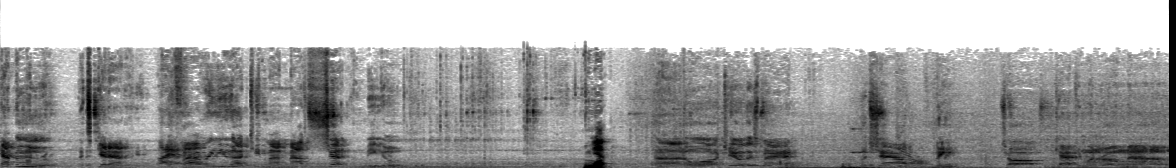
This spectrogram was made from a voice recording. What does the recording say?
Captain Monroe. Let's get out of here. Aye, if I were you, I'd keep my mouth shut, amigo. Yep. I don't want to kill this man, but shout me. Charles, Captain Monroe, mount up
